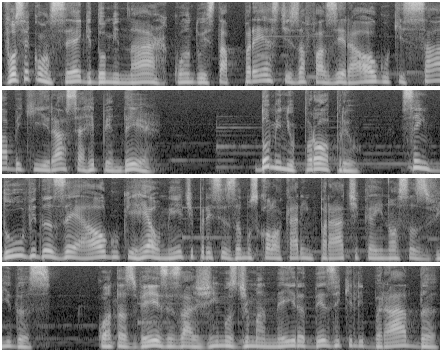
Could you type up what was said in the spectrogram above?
Você consegue dominar quando está prestes a fazer algo que sabe que irá se arrepender? Domínio próprio, sem dúvidas, é algo que realmente precisamos colocar em prática em nossas vidas. Quantas vezes agimos de maneira desequilibrada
